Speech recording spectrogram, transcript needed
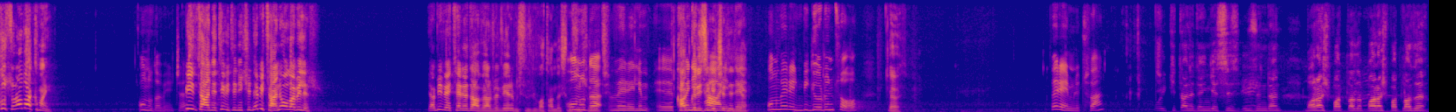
Kusura bakmayın. Onu da vereceğiz. Bir tane tweetin içinde bir tane olabilir. Ya bir VTR daha ver, verir misiniz bir vatandaşımızın Onu da söylediği? verelim. E, Kalp panik krizi geçirdi halinde. diye. Onu verelim bir görüntü o. Evet. Verelim lütfen. O iki tane dengesiz yüzünden baraj patladı, baraj patladı.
